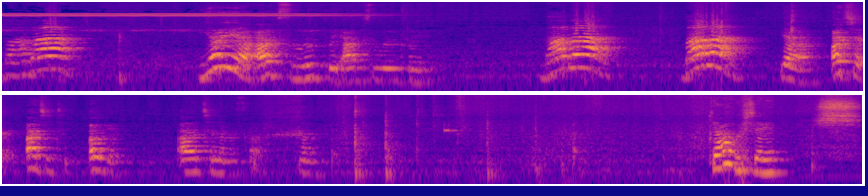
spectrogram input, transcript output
Baba, Yeah, yeah, absolutely, absolutely. Baba, Baba. Yeah, acha, acha, thi- okay. Acha, namaskar. Namaskar. क्या विषय Shh.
